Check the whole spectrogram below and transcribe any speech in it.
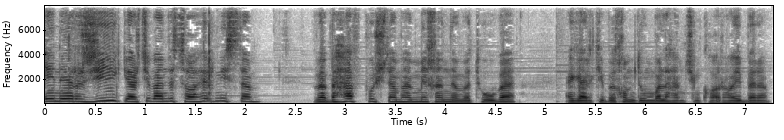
انرژی گرچه بنده ساحر نیستم و به هفت پشتم هم میخندم و توبه اگر که بخوام دنبال همچین کارهایی برم.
